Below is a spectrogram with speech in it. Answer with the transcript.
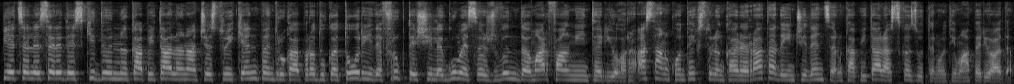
Piețele se redeschid în capitală în acest weekend pentru ca producătorii de fructe și legume să-și vândă marfa în interior. Asta în contextul în care rata de incidență în capitală a scăzut în ultima perioadă.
